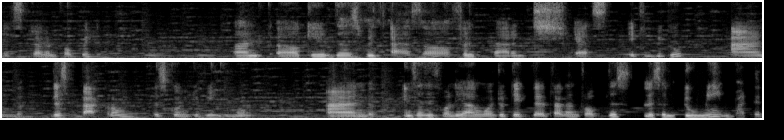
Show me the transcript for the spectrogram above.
Yes drag and drop it. And uh, keep this width as a fill parent yes it will be good. And this background is going to be no. And inside this only i'm going to take the drag and drop this listen to me button.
